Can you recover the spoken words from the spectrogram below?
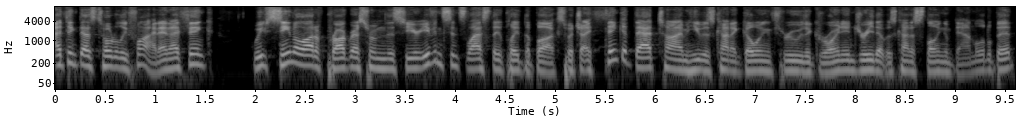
I think that's totally fine. And I think we've seen a lot of progress from this year, even since last they played the Bucks, which I think at that time he was kind of going through the groin injury that was kind of slowing him down a little bit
